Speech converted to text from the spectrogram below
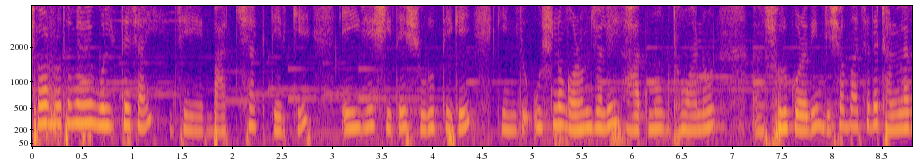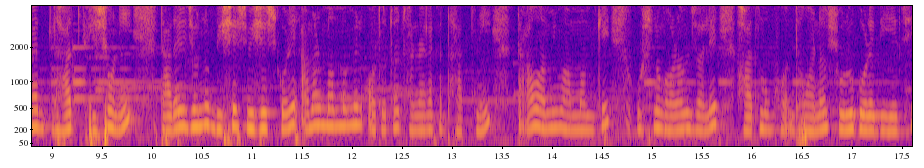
সবার প্রথমে আমি বলতে চাই যে বাচ্চাদেরকে এই যে শীতের শুরু থেকেই কিন্তু উষ্ণ গরম জলে হাত মুখ ধোয়ানোর শুরু করে দিন। যেসব বাচ্চাদের ঠান্ডা লাগার হাত ভীষণই, তাদের জন্য বিশেষ বিশেষ করে আমার মাম্মামের অতটা ঠান্ডা লাগার ধাত নেই তাও আমি মাম্মামকে উষ্ণ গরম জলে হাত মুখ ধোয়ানো শুরু করে দিয়েছি।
